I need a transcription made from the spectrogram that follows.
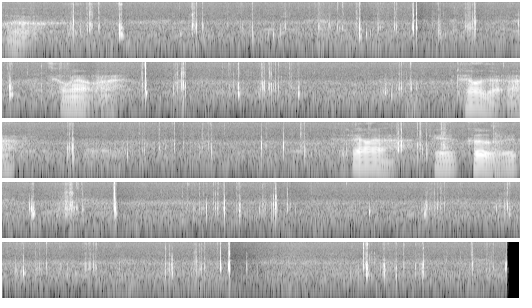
It's coming out, huh? What the hell is that, huh? Hell yeah, dude, cool, dude.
